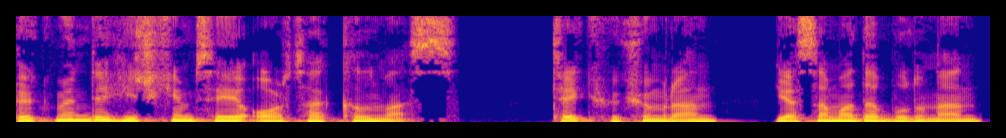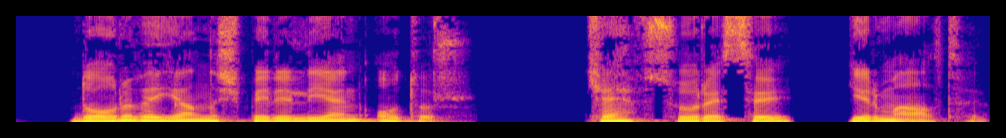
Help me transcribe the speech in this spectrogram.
Hükmünde hiç kimseyi ortak kılmaz. Tek hükümran, yasamada bulunan, doğru ve yanlış belirleyen O'dur. Kehf Suresi 26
